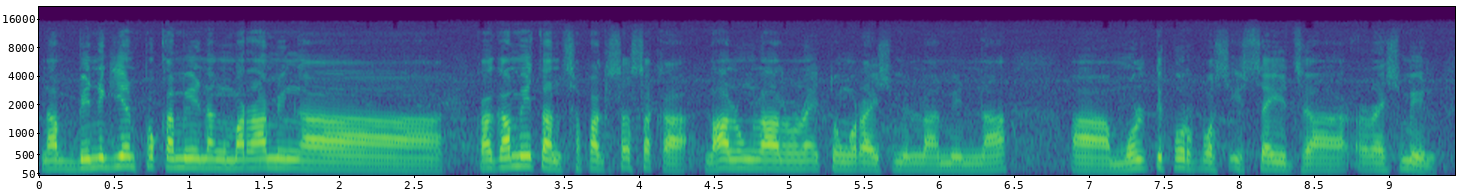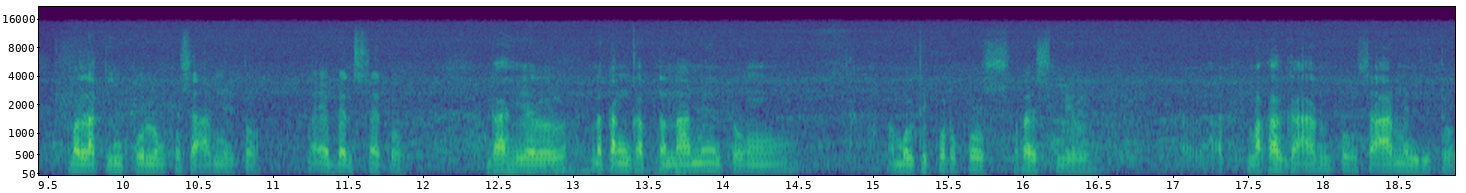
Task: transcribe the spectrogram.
na binigyan po kami ng maraming ah, kagamitan sa pagsasaka, lalong-lalo na itong rice mill namin na ah, multipurpose side sa rice mill. malaking tulong po sa amin ito, mga events na ito. Dahil natanggap na namin itong multipurpose rice mill at makagaan po sa amin dito.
